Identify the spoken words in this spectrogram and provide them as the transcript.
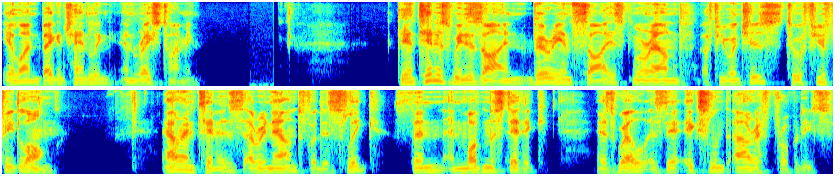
airline baggage handling and race timing. The antennas we design vary in size from around a few inches to a few feet long. Our antennas are renowned for their sleek, thin, and modern aesthetic, as well as their excellent RF properties.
